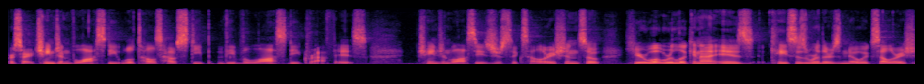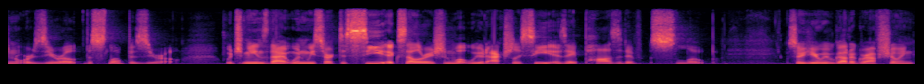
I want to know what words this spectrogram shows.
or sorry, change in velocity will tell us how steep the velocity graph is. Change in velocity is just acceleration. So here what we're looking at is cases where there's no acceleration or zero, the slope is zero which means that when we start to see acceleration, what we would actually see is a positive slope. So here we've got a graph showing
